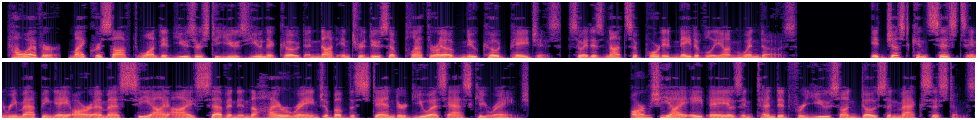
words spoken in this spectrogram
However, Microsoft wanted users to use Unicode and not introduce a plethora of new code pages, so it is not supported natively on Windows. It just consists in remapping ARMSCII 7 in the higher range above the standard US ASCII range. ARMSCII 8A is intended for use on DOS and Mac systems.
